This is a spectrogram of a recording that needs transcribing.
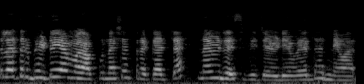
चला तर भेटूया मग आपण अशाच प्रकारच्या नवीन रेसिपीच्या व्हिडिओमध्ये धन्यवाद.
